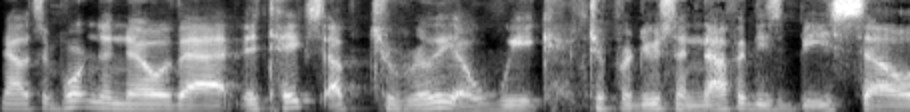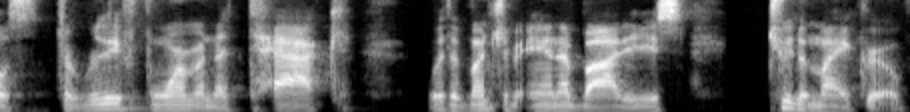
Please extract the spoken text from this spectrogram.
Now it's important to know that it takes up to really a week to produce enough of these B cells to really form an attack with a bunch of antibodies to the microbe.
